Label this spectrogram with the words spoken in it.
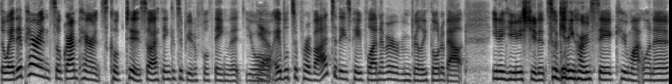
the way their parents or grandparents cook too. So I think it's a beautiful thing that you're Yeah. able to provide to these people. I never even really thought about, you know, uni students or getting homesick who might want to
